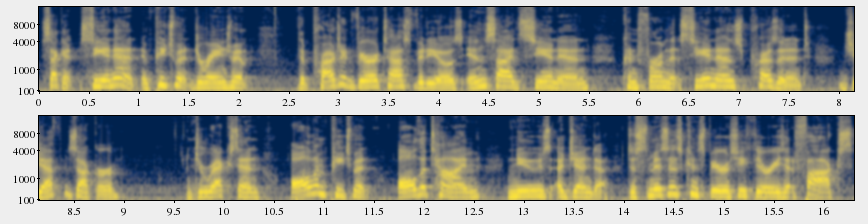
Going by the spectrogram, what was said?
Second, CNN, impeachment derangement. The Project Veritas videos inside CNN confirm that CNN's president, Jeff Zucker, directs an all impeachment, all the time news agenda, dismisses conspiracy theories at Fox,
